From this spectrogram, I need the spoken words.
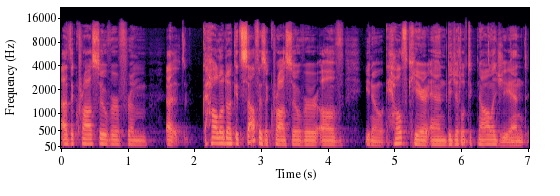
uh, the crossover from uh, itself is a crossover of, you know, healthcare and digital technology. And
